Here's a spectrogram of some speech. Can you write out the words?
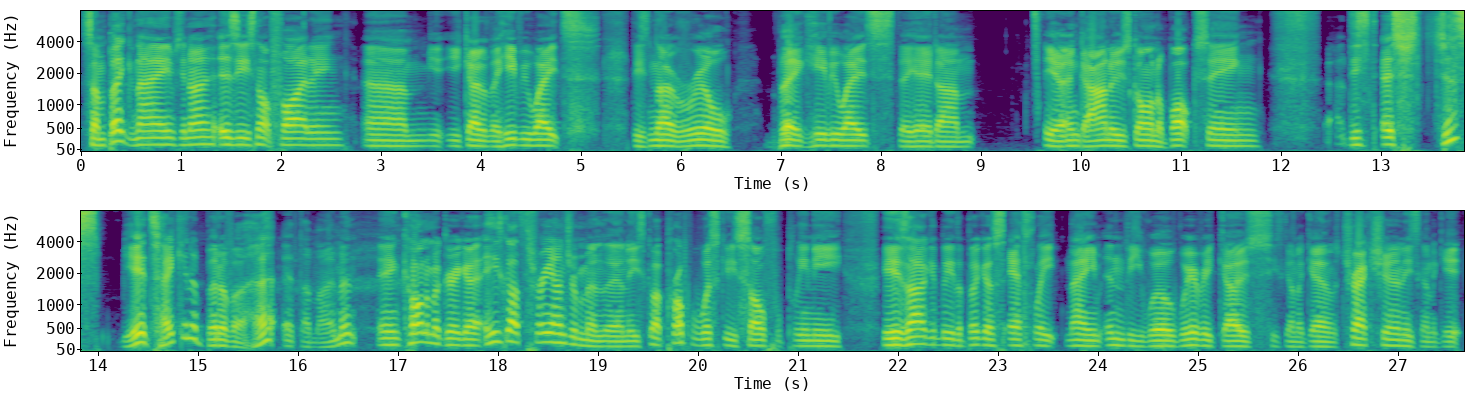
some big names, you know. Izzy's not fighting. Um, you, you go to the heavyweights. There's no real big heavyweights. They had, um, yeah, Ngannou's gone to boxing. This it's just yeah, taking a bit of a hit at the moment. And Conor McGregor, he's got 300 million. He's got proper whiskey sold for plenty. He is arguably the biggest athlete name in the world. Wherever he goes, he's going to get an attraction. He's going to get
